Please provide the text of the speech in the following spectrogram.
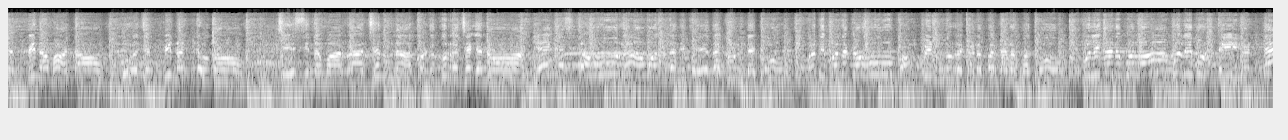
చెప్పిన మాట ఊహ చెప్పినట్టుగా. చేసిన మా రాజన్న కొడుకుర జగను. ఏ కష్టం రావద్దని పేద గుండెకు ప్రతి పథకం పంపిండుల గడప గడపకు. పులి గడపలో పులి పుట్టినట్టే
